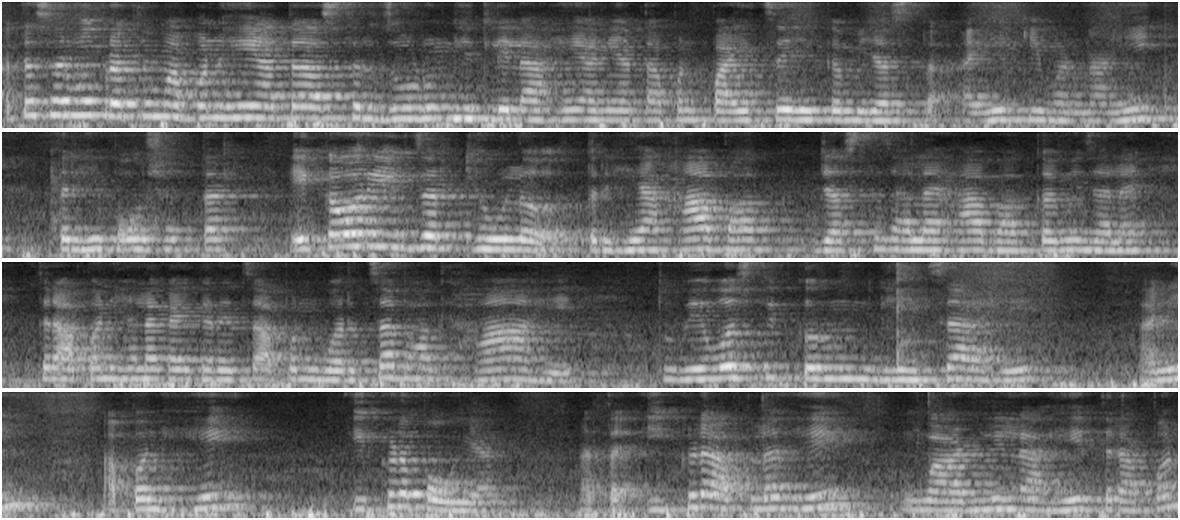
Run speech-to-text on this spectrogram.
आता सर्वप्रथम आपण हे आता अस्तर जोडून घेतलेलं आहे आणि आता आपण पाहायचं हे कमी जास्त आहे किंवा नाही तर हे पाहू शकता. एकावर एक जर ठेवलं तर ह्या हा भाग जास्त झाला आहे हा भाग कमी झाला आहे तर आपण ह्याला काय करायचं आपण वरचा भाग हा आहे तो व्यवस्थित करून घ्यायचा आहे आणि आपण हे इकडं पाहूया. आता इकडं आपलं हे वाढलेलं आहे तर आपण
